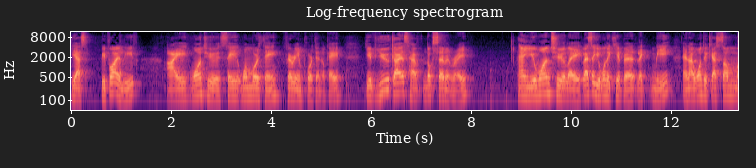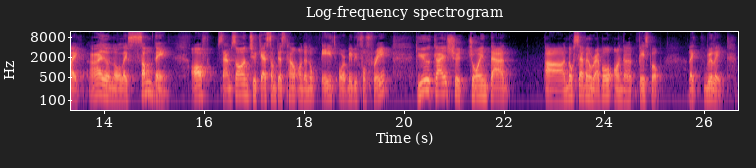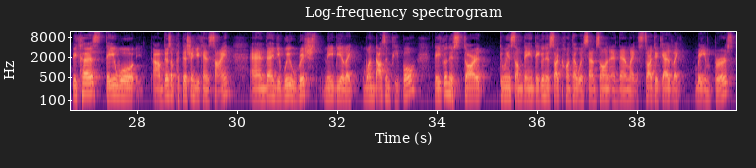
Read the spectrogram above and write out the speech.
yes, before I leave, I want to say one more thing, very important, okay? If you guys have Note 7, right? And you want to like, let's say you want to keep it like me, and I want to get some like, I don't know, like something of Samsung to get some discount on the Note 8 or maybe for free, you guys should join that uh, Note 7 Rebel on the Facebook. Like really, because they will, um, there's a petition you can sign and then if we reach maybe like 1,000 people, they're going to start doing something. They're going to start contact with Samsung and then like start to get like reimbursed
